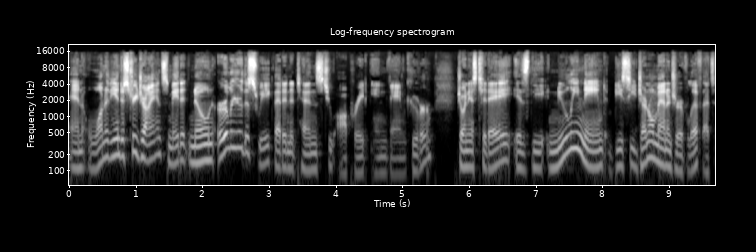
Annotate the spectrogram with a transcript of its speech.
and one of the industry giants made it known earlier this week that it intends to operate in Vancouver. Joining us today is the newly named BC General Manager of Lyft, that's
